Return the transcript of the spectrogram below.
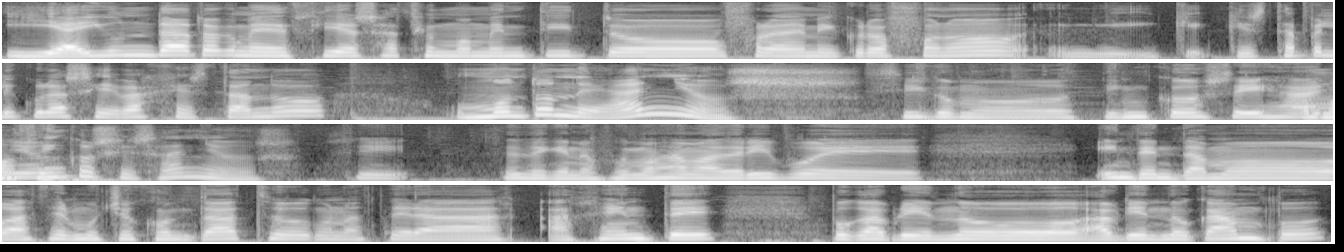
Y hay un dato que me decías hace un momentito fuera de micrófono, que, que esta película se lleva gestando un montón de años. Sí, como cinco o seis años. Como cinco o seis años. Sí desde que nos fuimos a Madrid, pues intentamos hacer muchos contactos, conocer a, gente, poco abriendo, abriendo campo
